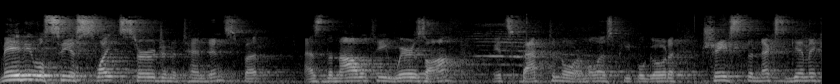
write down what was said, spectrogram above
Maybe we'll see a slight surge in attendance, but as the novelty wears off, it's back to normal as people go to chase the next gimmick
